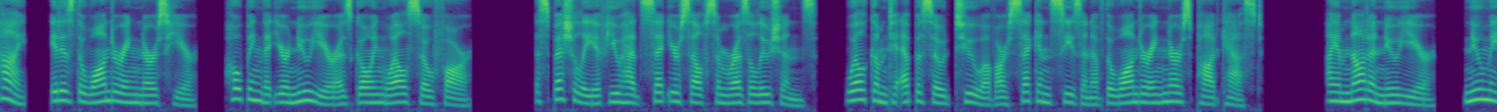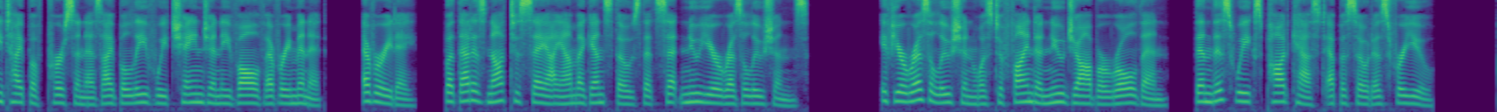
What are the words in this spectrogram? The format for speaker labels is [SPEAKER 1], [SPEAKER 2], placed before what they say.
[SPEAKER 1] Hi, it is the Wandering Nurse here, hoping that your new year is going well so far. Especially if you had set yourself some resolutions. Welcome to episode 2 of our second season of the Wandering Nurse podcast. I am not a new year, new me type of person as I believe we change and evolve every minute, every day, but that is not to say I am against those that set new year resolutions. If your resolution was to find a new job or role, then, then this week's podcast episode is for you.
